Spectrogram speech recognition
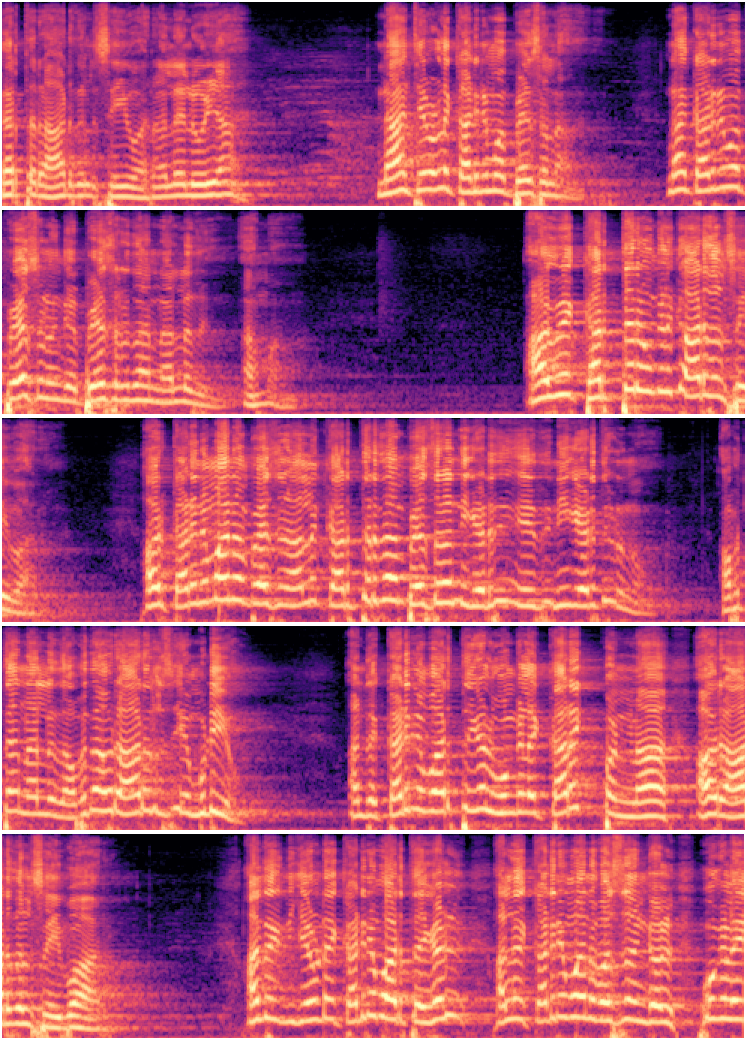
கர்த்தர் ஆறுதல் செய்வார். அல்லேலூயா நான் சில கடினமாக பேசலாம். நான் கடினமாக பேசணுங்க பேசுகிறது தான் நல்லது. ஆமாம் ஆகவே கர்த்தர் உங்களுக்கு ஆறுதல் செய்வார். அவர் கடினமான பேசினாலும் கர்த்தர் தான் பேசுகிறார் நீங்கள் எடுத்து நீங்கள் எடுத்துக்கணும் அப்போ தான் நல்லது. அப்போ தான் அவர் ஆறுதல் செய்ய முடியும். அந்த கடின வார்த்தைகள் உங்களை கரெக்ட் பண்ணால் அவர் ஆறுதல் செய்வார். அந்த என்னுடைய கடின வார்த்தைகள் அல்லது கடினமான வசனங்கள் உங்களை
